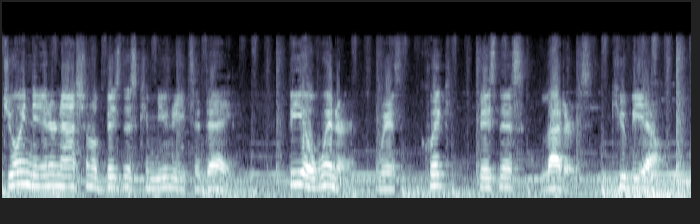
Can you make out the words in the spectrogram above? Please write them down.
Join the international business community today. Be a winner with Quick Business Letters, QBL.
